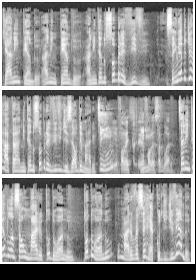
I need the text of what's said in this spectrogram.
que é a Nintendo. A Nintendo, a Nintendo sobrevive, sem medo de errar, tá? A Nintendo sobrevive de Zelda e Mario. Eu Sim, ia falar isso, eu ia falar isso agora. Se a Nintendo lançar um Mario todo ano, todo ano o Mario vai ser recorde de venda.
